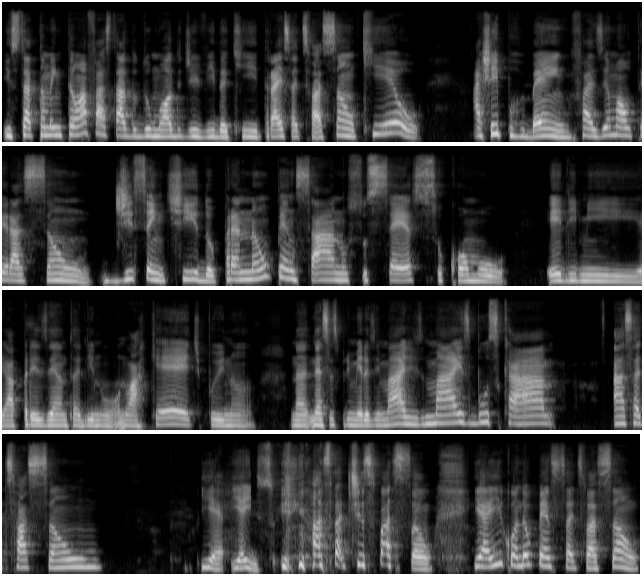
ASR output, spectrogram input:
isso está também tão afastado do modo de vida que traz satisfação que eu achei por bem fazer uma alteração de sentido para não pensar no sucesso como ele me apresenta ali no, no arquétipo e no, na, nessas primeiras imagens, mas buscar a satisfação. E é, e é isso, a satisfação. E aí, quando eu penso em satisfação,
